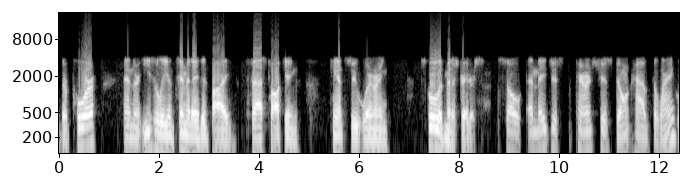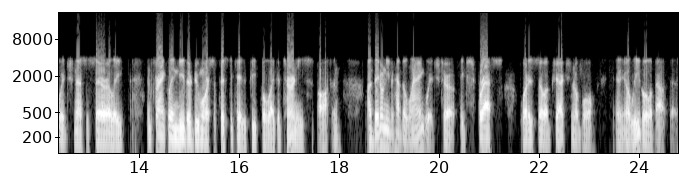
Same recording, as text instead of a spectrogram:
They're poor and they're easily intimidated by fast talking, pantsuit wearing school administrators. So, and they just, parents just don't have the language necessarily, and frankly, neither do more sophisticated people like attorneys often. Uh, they don't even have the language to express what is so objectionable and illegal about this.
